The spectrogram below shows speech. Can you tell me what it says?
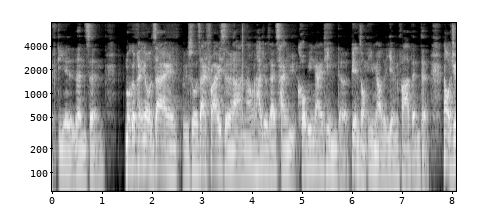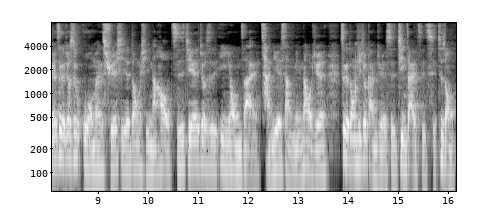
FDA 的认证。某个朋友在，比如说在 Pfizer 啊，然后他就在参与 COVID-19 的变种疫苗的研发等等。那我觉得这个就是我们学习的东西，然后直接就是应用在产业上面。那我觉得这个东西就感觉是近在咫尺。这种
